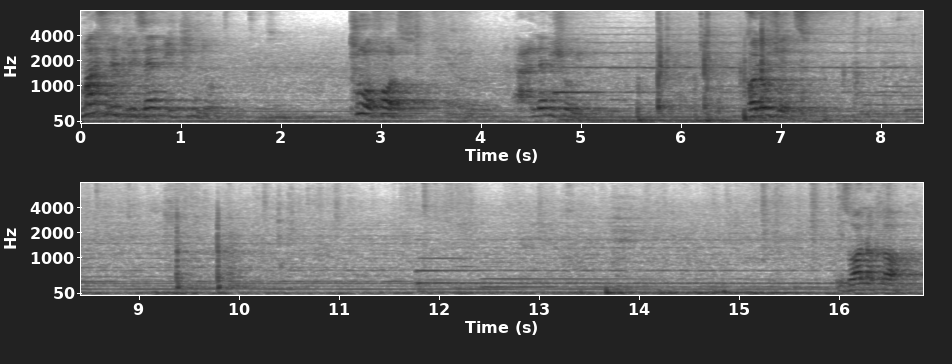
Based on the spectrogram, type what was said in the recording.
must represent a kingdom. True or false? Uh, let me show you. Colossians. It's one o'clock.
